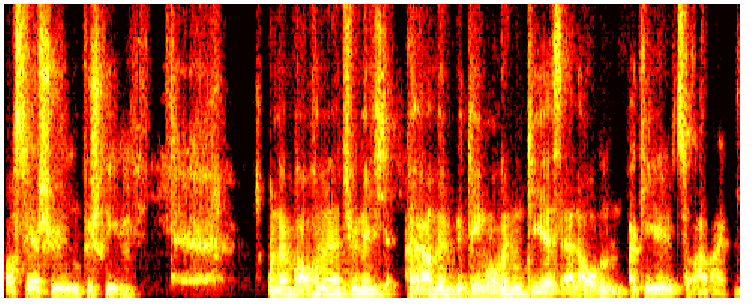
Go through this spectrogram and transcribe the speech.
auch sehr schön beschrieben. Und dann brauchen wir natürlich Rahmenbedingungen, die es erlauben, agil zu arbeiten.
